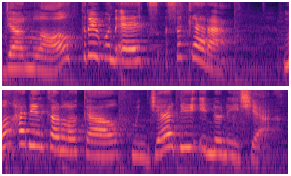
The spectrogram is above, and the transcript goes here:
Download Tribun X sekarang. Menghadirkan lokal menjadi Indonesia.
